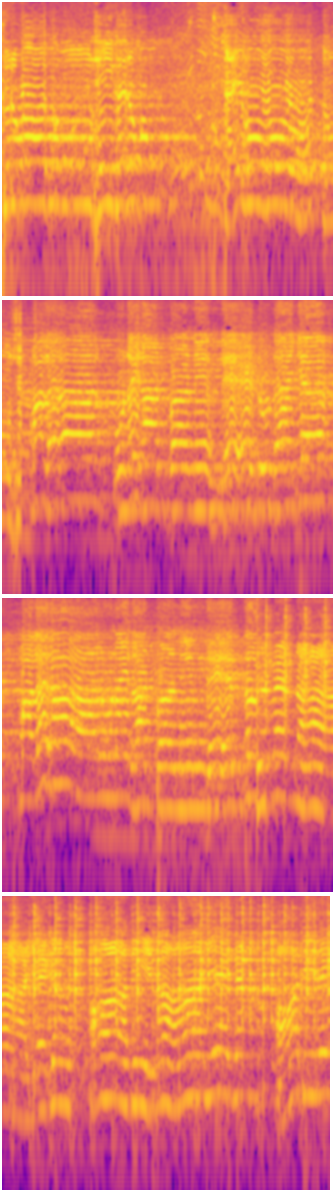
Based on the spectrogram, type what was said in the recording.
திருவாக்கும் செய்கருமம் கைகூட்டும் மலரால் உனை நாட்பணிந்தேடுடைய மலரால் உனை நாட்பணிந்தேத்து நாயகன் ஆதிநாயகன் ஆதிரை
